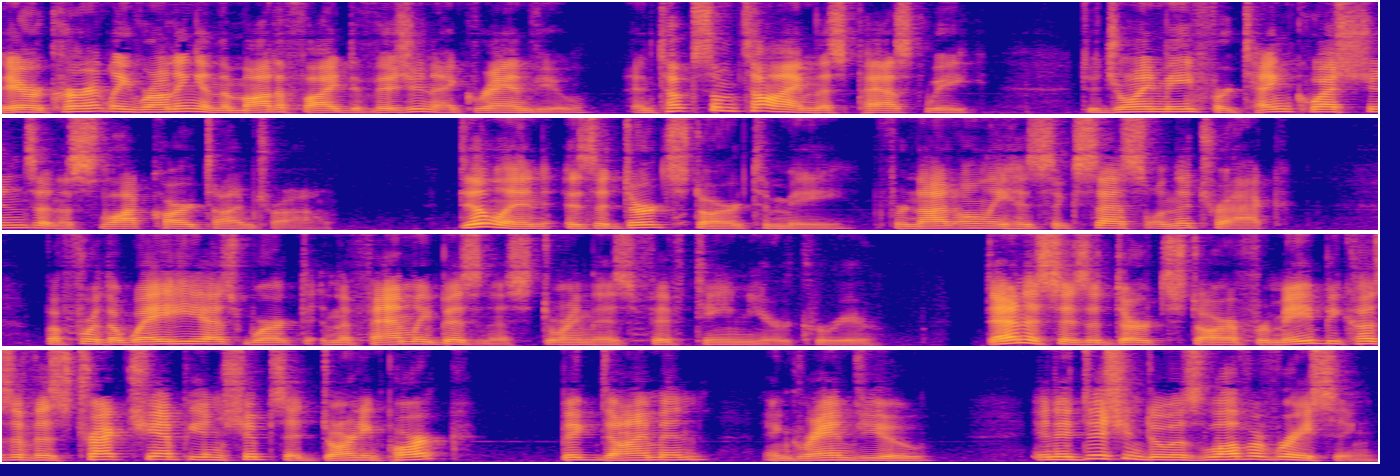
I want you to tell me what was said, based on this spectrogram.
They are currently running in the modified division at Grandview and took some time this past week to join me for 10 questions and a slot car time trial. Dylan is a dirt star to me for not only his success on the track, but for the way he has worked in the family business during his 15 year career. Dennis is a dirt star for me because of his track championships at Dorney Park, Big Diamond, and Grandview, in addition to his love of racing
